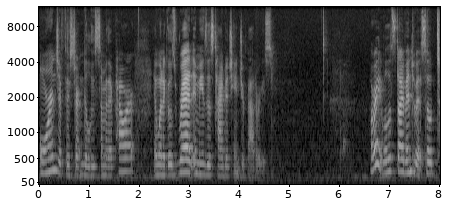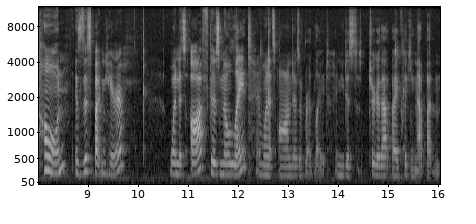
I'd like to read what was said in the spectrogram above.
orange if they're starting to lose some of their power. And when it goes red, it means it's time to change your batteries. All right, well, let's dive into it. So tone is this button here. When it's off, there's no light, and when it's on, there's a red light. And you just trigger that by clicking that button.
